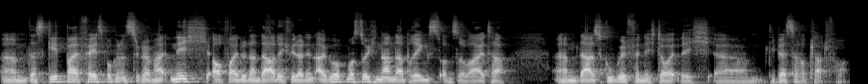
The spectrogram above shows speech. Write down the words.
Ähm, das geht bei Facebook und Instagram halt nicht, auch weil du dann dadurch wieder den Algorithmus durcheinander bringst und so weiter. Ähm, da ist Google, finde ich, deutlich ähm, die bessere Plattform.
